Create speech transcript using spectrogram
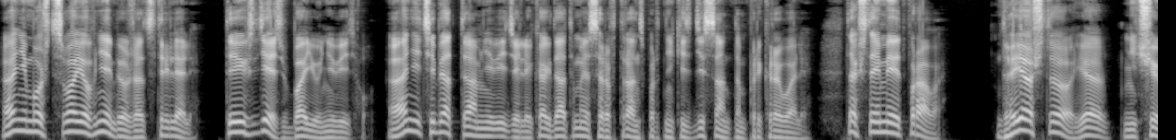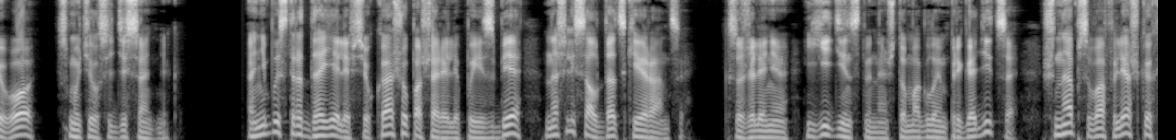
«Они, может, свое в небе уже отстреляли. Ты их здесь в бою не видел. А они тебя там не видели, когда от мессеров транспортники с десантом прикрывали. Так что имеют право». «Да я что? Я ничего», — смутился десантник. Они быстро доели всю кашу, пошарили по избе, нашли солдатские ранцы. К сожалению, единственное, что могло им пригодиться — шнапс во фляжках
